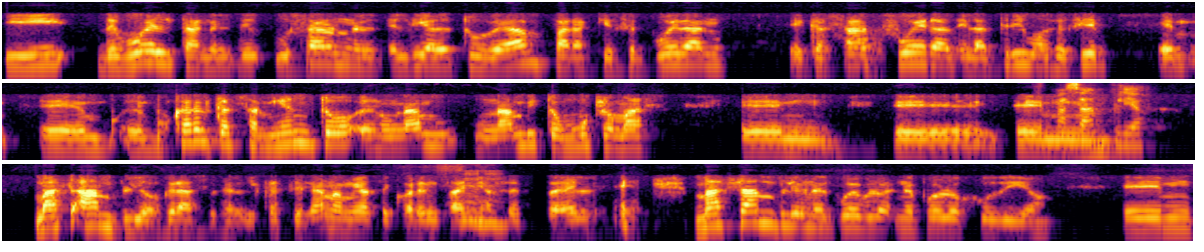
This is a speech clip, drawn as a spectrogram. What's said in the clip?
y de vuelta usaron el, día de Tuveam para que se puedan eh, casar fuera de la tribu, es decir, buscar el casamiento en un, un ámbito mucho más em, eh, em, más amplio más amplio, gracias, el castellano a mí hace 40 años, Israel, más amplio en el pueblo, en el pueblo judío. Em,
